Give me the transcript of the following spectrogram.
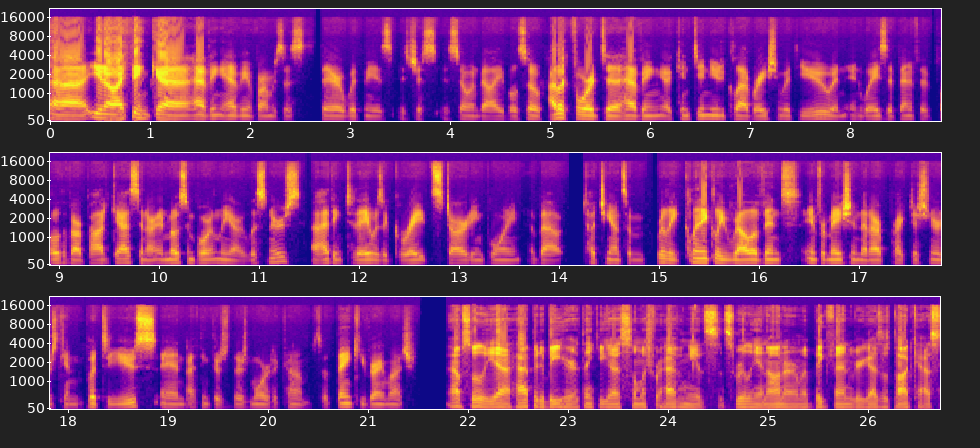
uh, you know, I think uh, having having a pharmacist there with me is, is just is so invaluable. So I look forward to having a continued collaboration with you in, in ways that benefit both of our podcasts and our and most importantly our listeners. Uh, I think today was a great starting point about touching on some really clinically relevant information that our practitioners can put to use. And I think there's there's more to come. So thank you very much. absolutely yeah happy to be here thank you guys so much for having me it's it's really an honor i'm a big fan of your guys' podcast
